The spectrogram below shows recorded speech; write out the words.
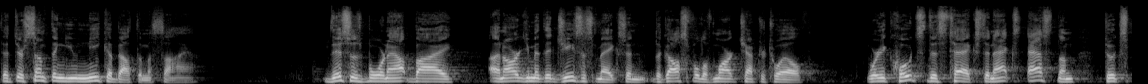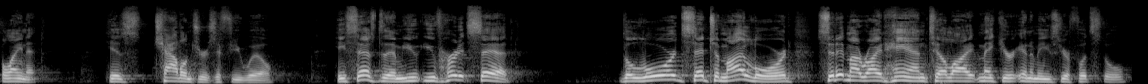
that there's something unique about the Messiah. This is borne out by an argument that Jesus makes in the Gospel of Mark, chapter 12, where he quotes this text and asks them to explain it, his challengers, if you will. He says to them, you, You've heard it said, the Lord said to my Lord, Sit at my right hand till I make your enemies your footstool.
